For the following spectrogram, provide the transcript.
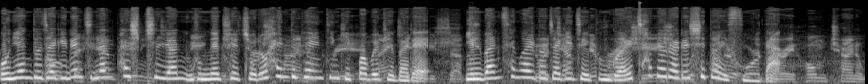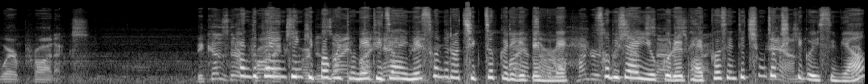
온양 도자기는 지난 87년 국내 최초로 핸드 페인팅 기법을 개발해 일반 생활 도자기 제품과의 차별화를 시도했습니다. 핸드 페인팅 기법을 통해 디자인을 손으로 직접 그리기 때문에 소비자의 욕구를 100% 충족시키고 있으며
